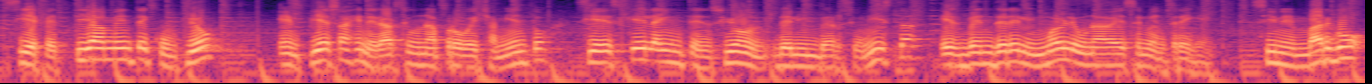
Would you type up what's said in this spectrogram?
Si efectivamente cumplió, empieza a generarse un aprovechamiento si es que la intención del inversionista es vender el inmueble una vez se lo entreguen. Sin embargo,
